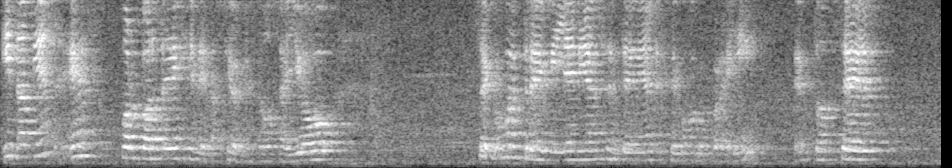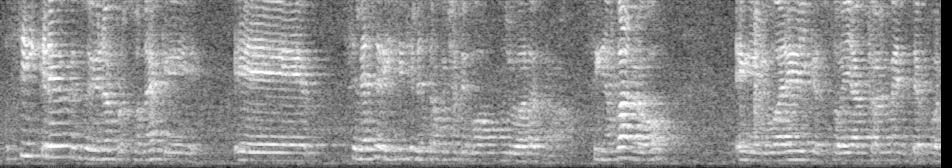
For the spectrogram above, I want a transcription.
Y también es por parte de generaciones, ¿no? O sea, yo sé como entre millennials, centennials, estoy como que por ahí. Entonces, sí creo que soy una persona que eh, se le hace difícil estar mucho tiempo en un lugar de trabajo. Sin embargo, en el lugar en el que estoy actualmente por,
